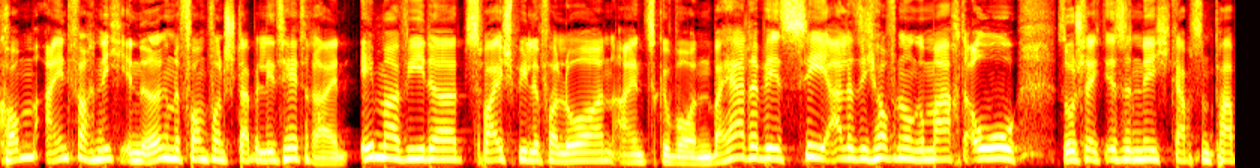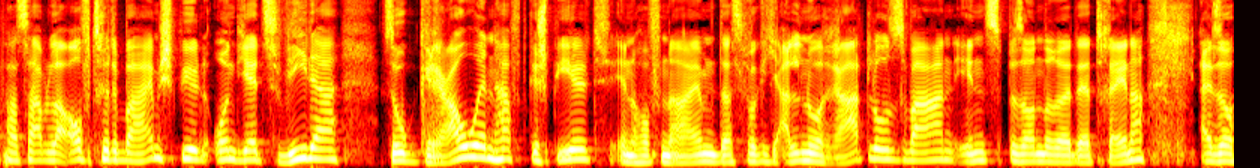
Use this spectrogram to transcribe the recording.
kommen einfach nicht in irgendeine Form von Stabilität rein. Immer wieder zwei Spiele verloren, eins gewonnen. Bei Hertha BSC alle sich Hoffnung gemacht, oh, so schlecht ist es nicht, gab es ein paar passable Auftritte bei Heimspielen und jetzt wieder so grauenhaft gespielt in Hoffenheim, dass wirklich alle nur ratlos waren, insbesondere der Trainer. Also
